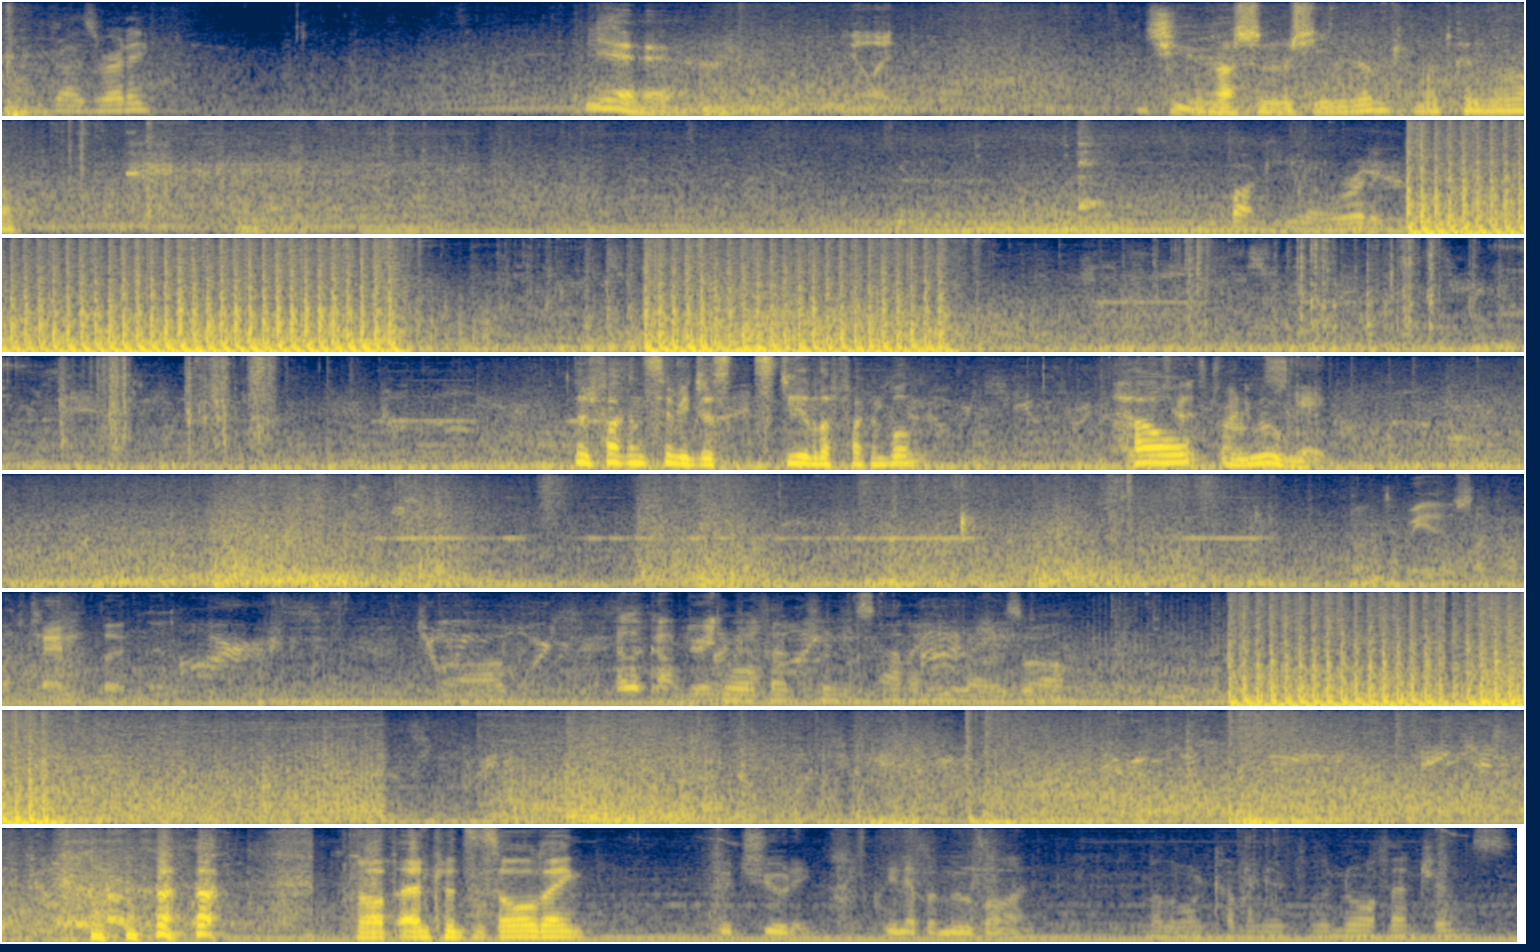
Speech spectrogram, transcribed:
You guys ready? Yeah. Really? Russian machine gun. What can go wrong? Fuck, you know, ready. Did fucking civvy just steal the fucking boat? How Lieutenant's trying to rude. escape. To me, there's like a lieutenant down there. Uh, Helicopter incoming. north entrance and a helo as well. North entrance is holding. Good shooting. Let's clean up and move on. Another one coming in from the north entrance.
